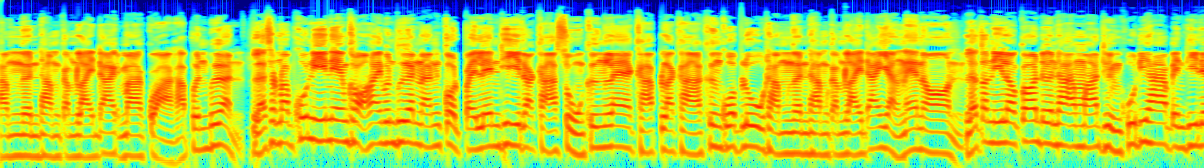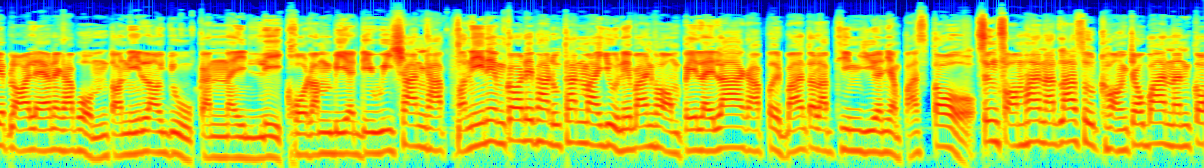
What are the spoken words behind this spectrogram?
ทำเงินทำกำไรได้มากกว่าครับเพื่อนๆ และสำหรับคู่นี้เนมขอให้เพื่อนๆนั้นกดไปเล่นที่ราคาสูงครึ่งแรกครับราคาครึ่งควบลูกทำเงินทำกำไรได้อย่างแน่นอน และตอนนี้เราก็เดินทางมาถึงคู่ที่ 5 เป็นที่เรียบร้อยแล้วนะครับผมตอนนี้เราอยู่กันในลีกโคลัมเบียดิวิชั่นครับตอนนี้เนมก็ได้พาทุกท่านมาอยู่ในบ้านของเปไลล่าครับเปิดบ้านต้อนรับทีมเยือนอนอย่างปัสโต ซึ่งฟอร์ม 5 นัดล่าสุดของเจ้าบ้านนั้นก็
